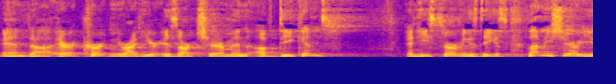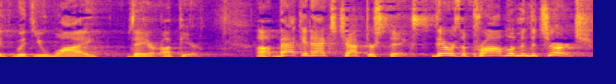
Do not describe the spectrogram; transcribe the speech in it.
And uh, Eric Curtin right here is our chairman of deacons, and he's serving as deacons. Let me share you, with you why they are up here. Uh, back in Acts chapter 6, there was a problem in the church.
